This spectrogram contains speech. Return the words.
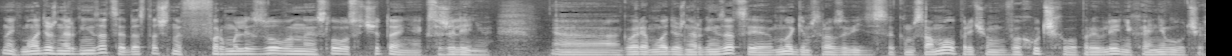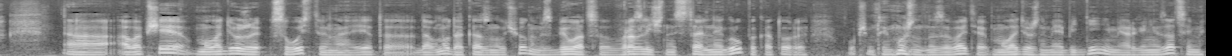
Знаете, молодежная организация достаточно формализованное словосочетание, к сожалению. А, говоря о молодежной организации, многим сразу видится комсомол, причем в худших его проявлениях, а не в лучших. А, а вообще молодежи свойственно, и это давно доказано учеными, сбиваться в различные социальные группы, которые, в общем-то, и можно называть молодежными объединениями, организациями.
